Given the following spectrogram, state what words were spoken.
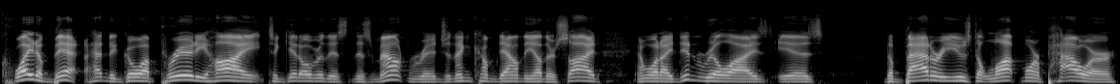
quite a bit. I had to go up pretty high to get over this, this mountain ridge and then come down the other side. And what I didn't realize is the battery used a lot more power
